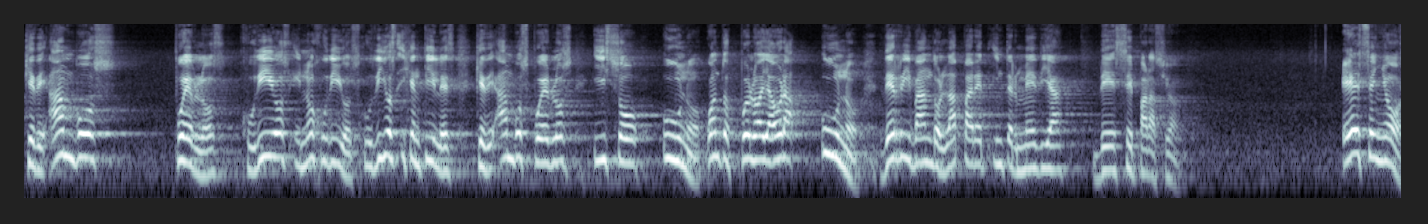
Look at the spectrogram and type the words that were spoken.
que de ambos pueblos, judíos y no judíos, judíos y gentiles, que de ambos pueblos hizo uno. ¿Cuántos pueblos hay ahora? Uno, derribando la pared intermedia de separación. El Señor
